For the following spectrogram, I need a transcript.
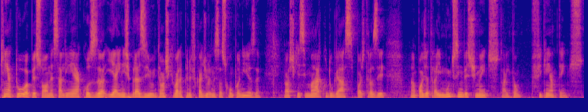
quem atua, pessoal, nessa linha é a COSAN e a Engie Brasil, então acho que vale a pena ficar de olho nessas companhias. Né? Eu acho que esse marco do gás pode trazer, uh, pode atrair muitos investimentos, tá? então fiquem atentos.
